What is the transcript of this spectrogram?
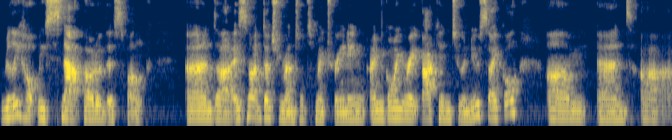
really helped me snap out of this funk. And uh, it's not detrimental to my training. I'm going right back into a new cycle. Um, and uh,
